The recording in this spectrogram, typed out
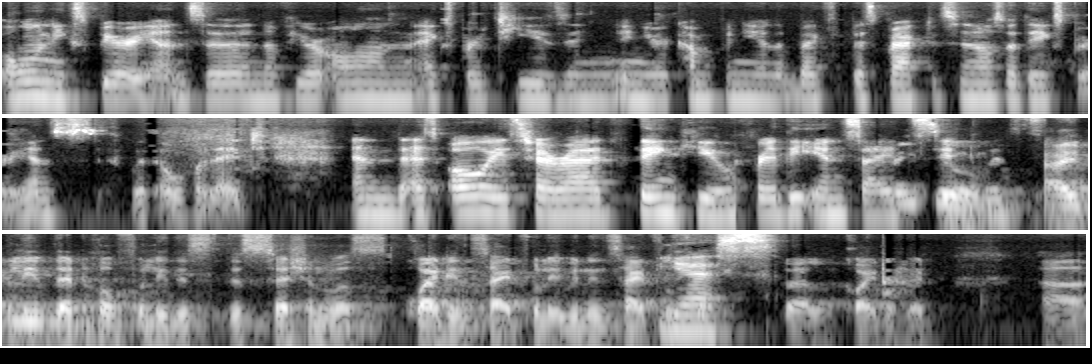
own experience and of your own expertise in, in your company and the best, best practice and also the experience with Ovaledge. And as always, Sharad, thank you for the insights. Thank you. Was... I believe that hopefully this, this session was quite insightful, even insightful yes. as well, quite a bit. Uh,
